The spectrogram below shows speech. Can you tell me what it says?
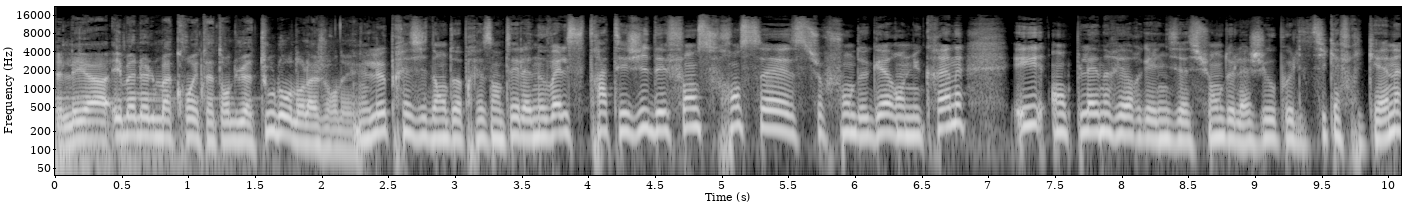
Léa, Emmanuel Macron est attendu à Toulon dans la journée. Le président doit présenter la nouvelle stratégie défense française sur fond de guerre en Ukraine et en pleine réorganisation de la géopolitique africaine.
